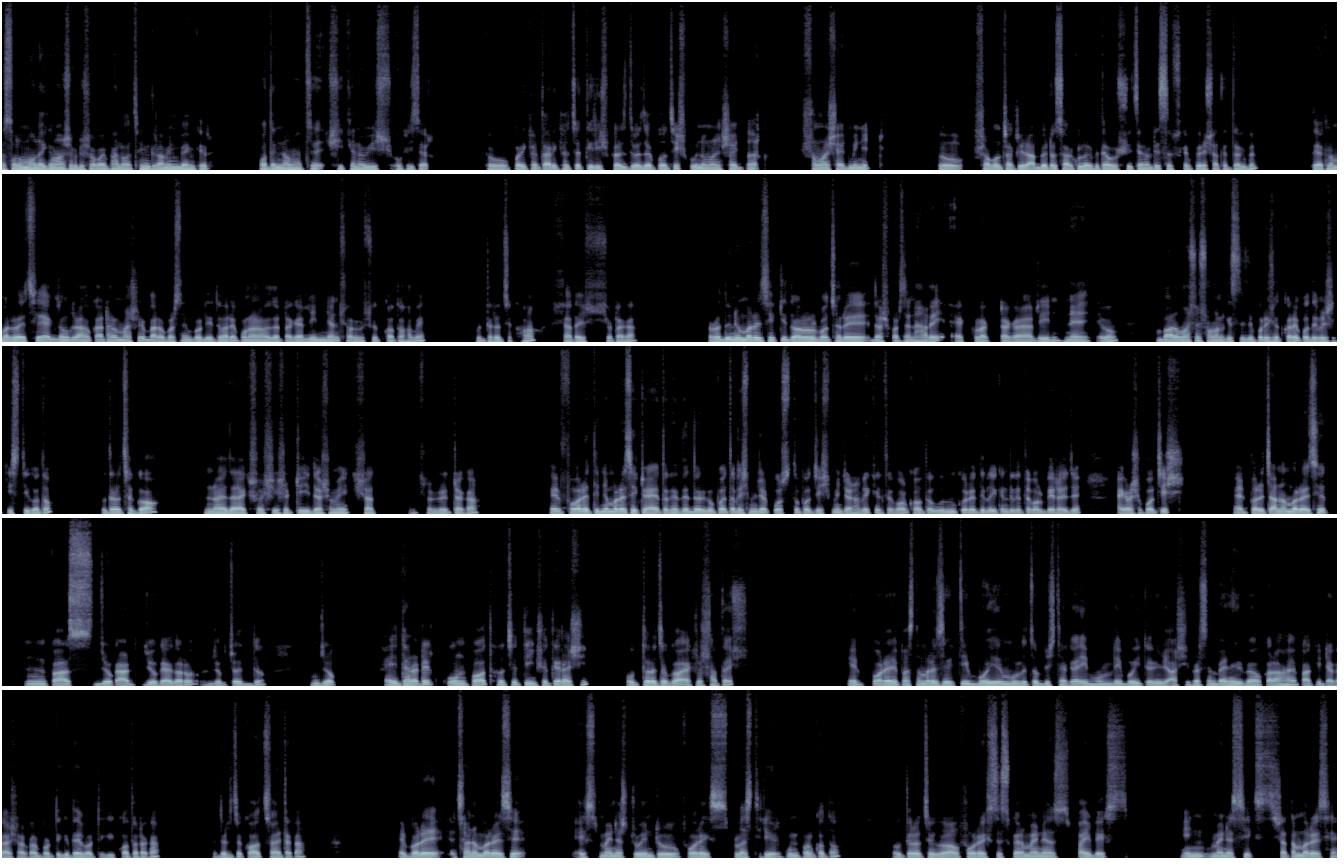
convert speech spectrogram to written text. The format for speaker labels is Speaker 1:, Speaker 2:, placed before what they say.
Speaker 1: আসসালামু আলাইকুম। আশা করি সবাই ভালো আছেন। গ্রামীণ ব্যাংকের পদের নাম হচ্ছে শিক্ষানবিশ অফিসার। তো পরীক্ষার তারিখ হচ্ছে তিরিশ পাঁচ দু হাজার পঁচিশ, পূর্ণমান ষাট মার্ক, সময় ষাট মিনিট। তো সকল চাকরির আপডেট ও সার্কুলার পেতে অবশ্যই চ্যানেলটি সাবস্ক্রাইব করে সাথে থাকবেন। তো এক নম্বর রয়েছে, একজন গ্রাহক আঠারো মাসে বারো পার্সেন্ট বর্ধিত হারে পনেরো হাজার টাকা ঋণ নেন। সর্বসুদ কত হবে? উদ্ধার হচ্ছে খ, সাতাইশশো টাকা। তারপর দুই নম্বর রয়েছে একটি দল বছরে দশ পার্সেন্ট হারে এক লাখ টাকা ঋণ নেয় এবং বারো মাসে সমান কিস্তিতে পরিশোধ করে প্রতিবেশী কিস্তিগত। উত্তর হচ্ছে গ, নয় হাজার একশো ছেষট্টি দশমিক সাত টাকা। এরপরে তিন নম্বর আছে একটি আয়তক্ষেত্রের দৈর্ঘ্য পঁয়তাল্লিশ মিটার পোস্ত পঁচিশ মিটার হলে ক্ষেত্রফল কত গুণ করে দিলেই কিন্তু ক্ষেত্রফল বের হয়ে যায় এগারোশো পঁচিশ। এরপরে চার নম্বর রয়েছে পাঁচ যোগ আট যোগ এগারো যোগ চোদ্দ যোগ এই ধারাটির কোন পথ হচ্ছে তিনশো তেরাশি? উত্তর হচ্ছে গ একশো সাতাশ এরপরে পাঁচ নম্বর আছে একটি বইয়ের মূল্য চব্বিশ টাকা। এই মূল্যে বই তৈরির আশি পার্সেন্ট ব্যয় নির্বাহ করা হয়। বাকি টাকা সরকার ভর্তুকি দেয়। ভর্তুকি কত টাকা? উত্তর হচ্ছে ক ছয় টাকা। এরপরে ছয় নম্বর রয়েছে x minus two into four x plus three এর গুণফল কত? উত্তর হচ্ছে গ four x square minus five x in minus six. সাত নম্বর রয়েছে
